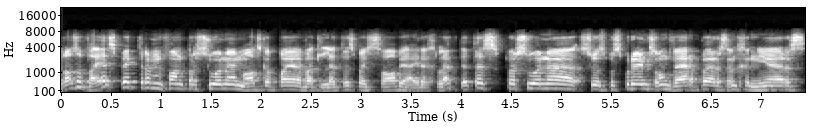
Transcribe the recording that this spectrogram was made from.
Daar's 'n wye spektrum van persone en maatskappye wat lid is by Sabie heidaglik. Dit is persone soos besproeiingsontwerpers, ingenieurs,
